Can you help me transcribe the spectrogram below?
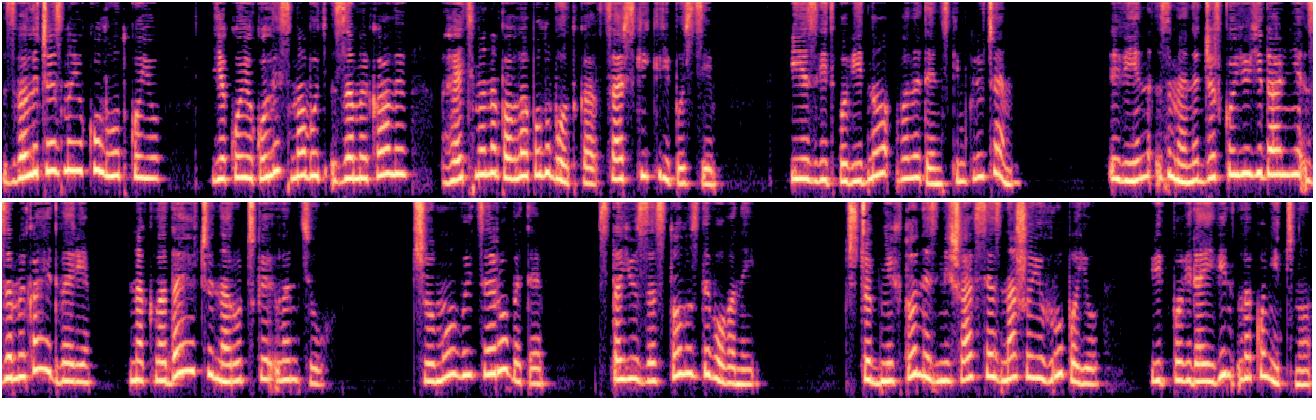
з величезною колодкою, якою колись, мабуть, замикали гетьмана Павла Полуботка в царській кріпості, і з відповідно велетенським ключем. Він з менеджеркою їдальні замикає двері, накладаючи на ручки ланцюг. Чому ви це робите? Встаю за столу здивований. Щоб ніхто не змішався з нашою групою відповідає він лаконічно,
